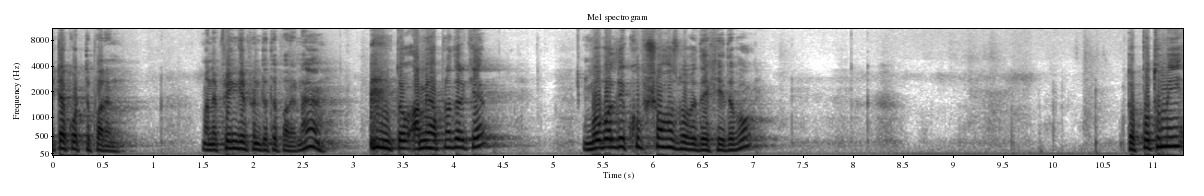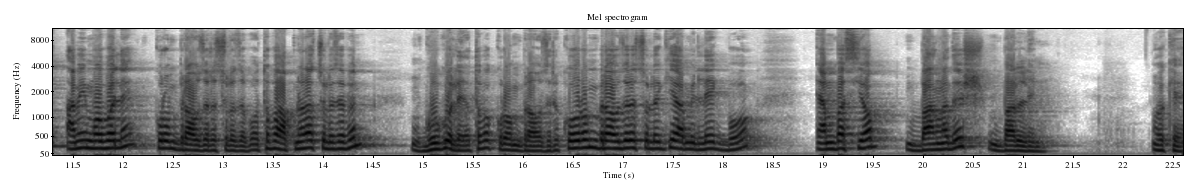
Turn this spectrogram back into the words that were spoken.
এটা করতে পারেন। মানে ফিঙ্গারপ্রিন্ট দিতে পারেন হ্যাঁ? তো আমি আপনাদেরকে মোবাইল দিয়ে খুব সহজভাবে দেখিয়ে দেব। তো প্রথমেই আমি মোবাইলে ক্রোম ব্রাউজারে চলে যাব, অথবা আপনারা চলে যাবেন গুগলে অথবা ক্রোম ব্রাউজারে। ক্রোম ব্রাউজারে চলে গিয়ে আমি লিখব embassy of Bangladesh Berlin okay.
